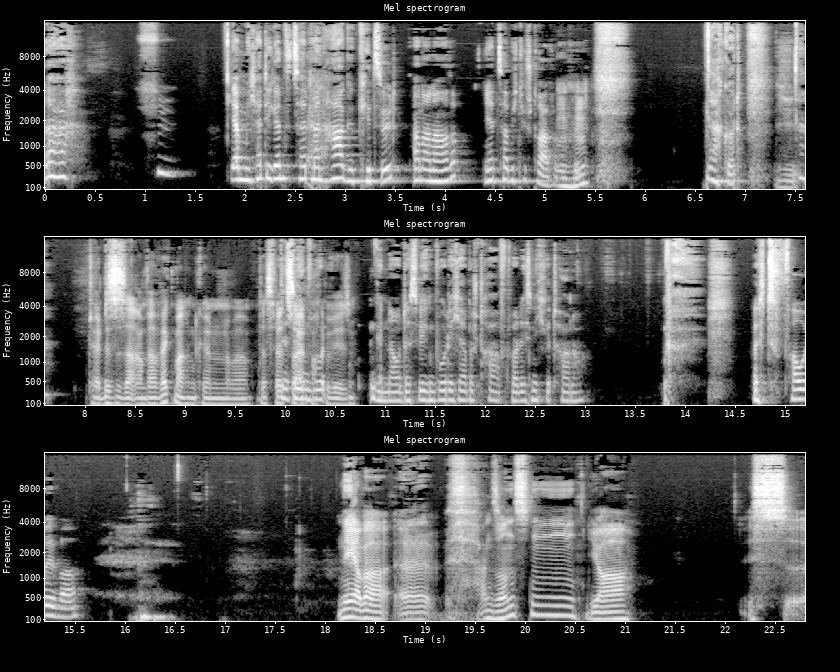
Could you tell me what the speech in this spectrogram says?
Ah. Hm. Ja, mich hat die ganze Zeit mein Haar gekitzelt an der Nase. Jetzt habe ich die Strafe gekriegt. Mhm. Ach Gott. Ich, du hättest es auch einfach wegmachen können, aber das wäre zu einfach wurde- gewesen. Genau, deswegen wurde ich ja bestraft, weil ich es nicht getan habe. weil ich zu faul war. Nee, aber äh, ansonsten, ja, ist äh,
